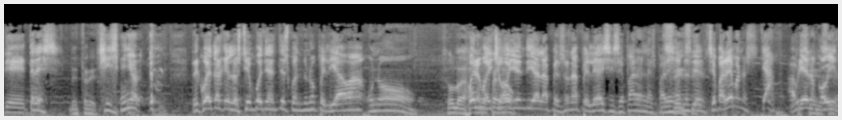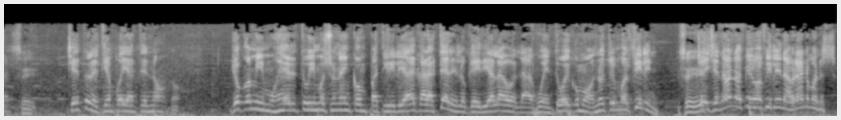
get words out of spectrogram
De tres. De tres. Sí, señor. Recuerda que en los tiempos de antes, cuando uno peleaba, uno. Solo Bueno, hemos dicho, hoy en día la persona pelea y se separan las parejas. Sí, no sí. Separémonos, ya, abrieron cobijas. sí. ¿Cierto? En el tiempo de antes no. Yo con mi mujer tuvimos una incompatibilidad de caracteres, lo que diría la, la juventud hoy como no tuvimos feeling. Sí. Se dice, no, no tuvimos feeling, abrámonos.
